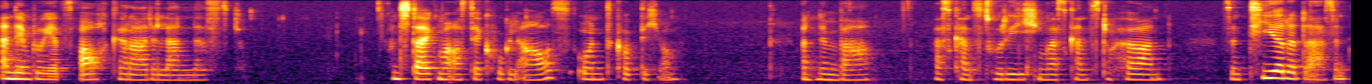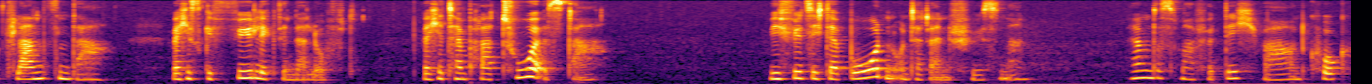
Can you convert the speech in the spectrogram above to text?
an dem du jetzt auch gerade landest. Und steig mal aus der Kugel aus und guck dich um. Und nimm wahr, was kannst du riechen, was kannst du hören? Sind Tiere da, sind Pflanzen da? Welches Gefühl liegt in der Luft? Welche Temperatur ist da? Wie fühlt sich der Boden unter deinen Füßen an? Nimm das mal für dich wahr und guck,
